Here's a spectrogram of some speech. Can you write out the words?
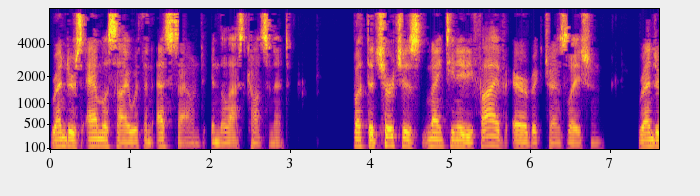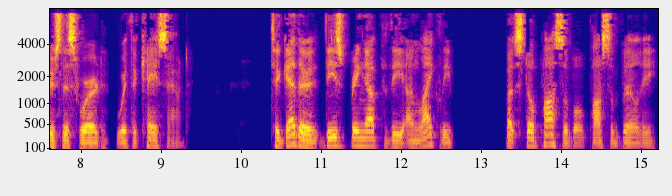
renders Amlici with an S sound in the last consonant, but the Church's 1985 Arabic translation renders this word with a K sound. Together, these bring up the unlikely but still possible possibility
